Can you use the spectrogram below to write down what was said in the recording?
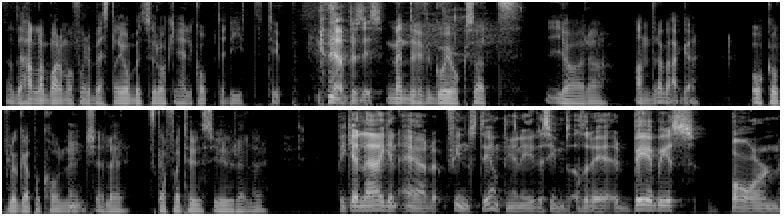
det handlar bara om att få det bästa jobbet så du åker helikopter dit, typ. ja, precis. Men det går ju också att göra andra vägar. Åka och plugga på college eller skaffa ett husdjur eller Vilka lägen är, finns det egentligen i The Sims? Alltså det är bebis, barn,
